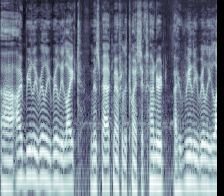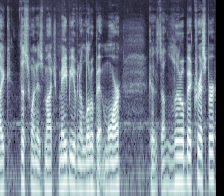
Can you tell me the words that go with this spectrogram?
Uh, I really, really, really liked Ms. Pac-Man for the 2600. I really, really like this one as much, maybe even a little bit more, because it's a little bit crisper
